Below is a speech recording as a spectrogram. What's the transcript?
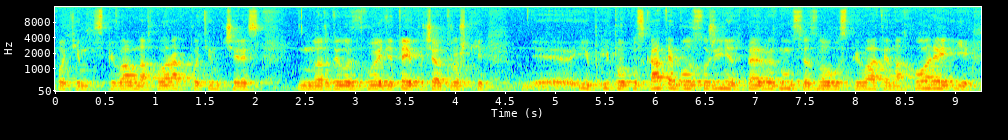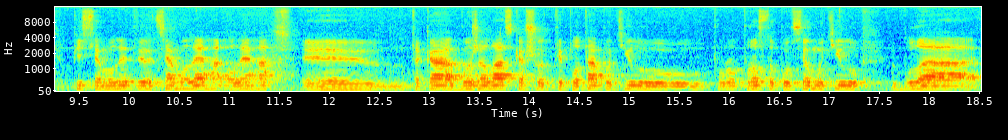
потім співав на хорах, потім через народилось двоє дітей, почав трошки е, і, пропускати богослужіння. Тепер вернувся знову співати на хори. І після молитви отця Олега Олега е, така Божа ласка, що теплота по тілу, про- просто по всьому тілу була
